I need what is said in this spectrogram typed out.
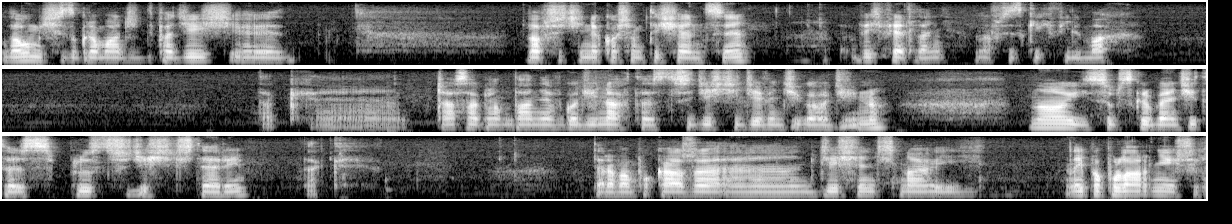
udało mi się zgromadzić 20 e, 2,8 tysięcy wyświetleń na wszystkich filmach. Tak. e, Czas oglądania w godzinach to jest 39 godzin. No i subskrybenci to jest plus 34. Tak. Teraz wam pokażę e, 10 naj, najpopularniejszych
